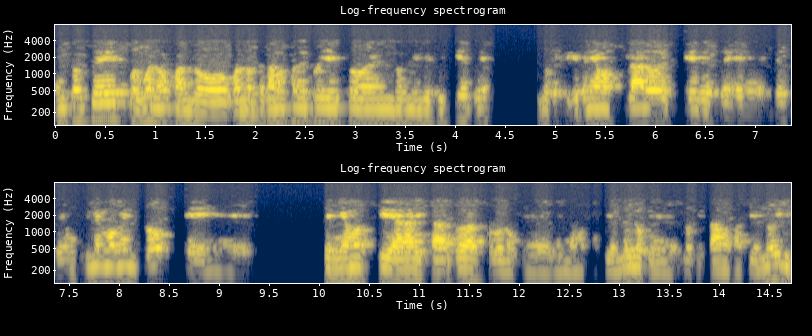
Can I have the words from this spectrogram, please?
Entonces, pues bueno, cuando, cuando empezamos con el proyecto en 2017, lo que sí que teníamos claro es que desde, desde un primer momento eh, teníamos que analizar todo, todo lo que veníamos haciendo y lo que, lo que estábamos haciendo y,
